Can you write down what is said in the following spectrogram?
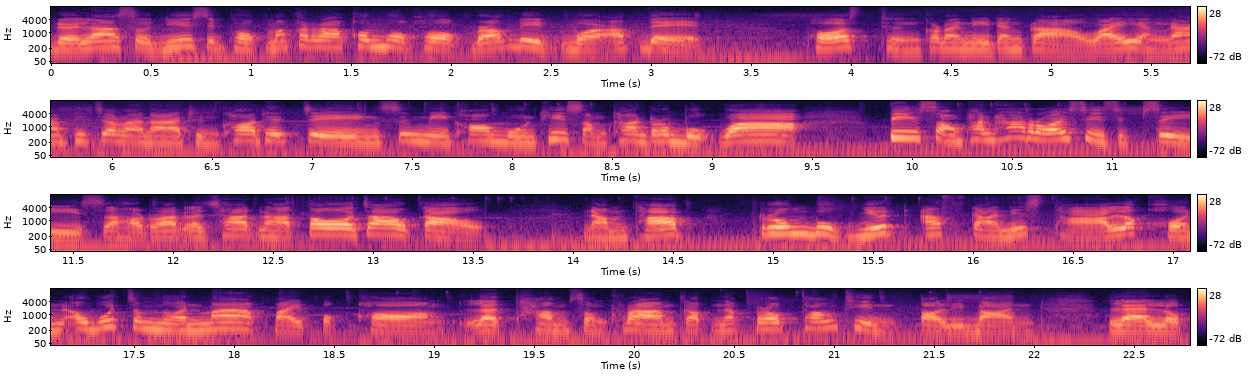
โดยล่าสุด 26 มกราคม 66 b l o c k d i t World Update โพสต์ถึงกรณีดังกล่าวไว้อย่างน่าพิจารณาถึงข้อเท็จจริง ซึ่งมีข้อมูลที่สำคัญระบุว่า ปี 2544 สหรัฐและชาตินาโตเจ้าเก่า นำทัพรุมบุกยึดอัฟกานิสถานและขนอาวุธจำนวนมากไปปกครอง และทำสงครามกับนักรบท้องถิ่นตอริบัน และหลบ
